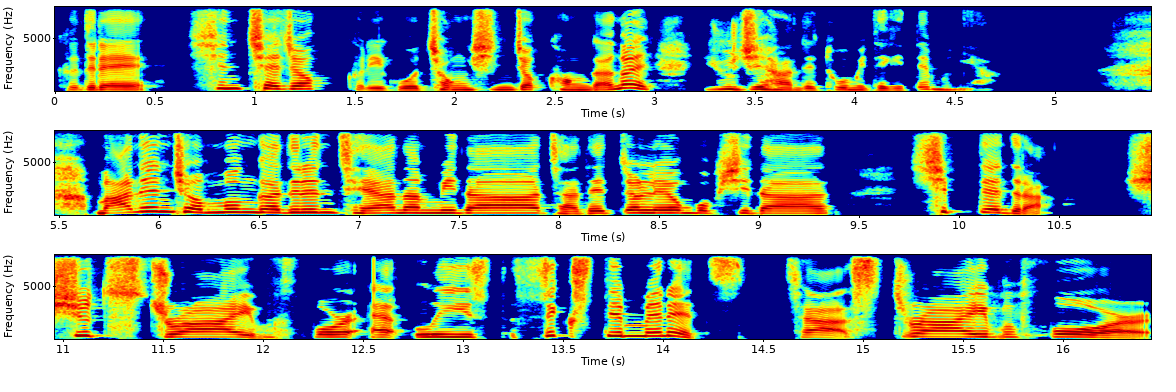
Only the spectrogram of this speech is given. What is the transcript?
그들의 신체적 그리고 정신적 건강을 유지하는데 도움이 되기 때문이야. 많은 전문가들은 제안합니다. 자, 대절 내용 봅시다. 10대들아. should strive for at least 60 minutes. 자, strive for.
